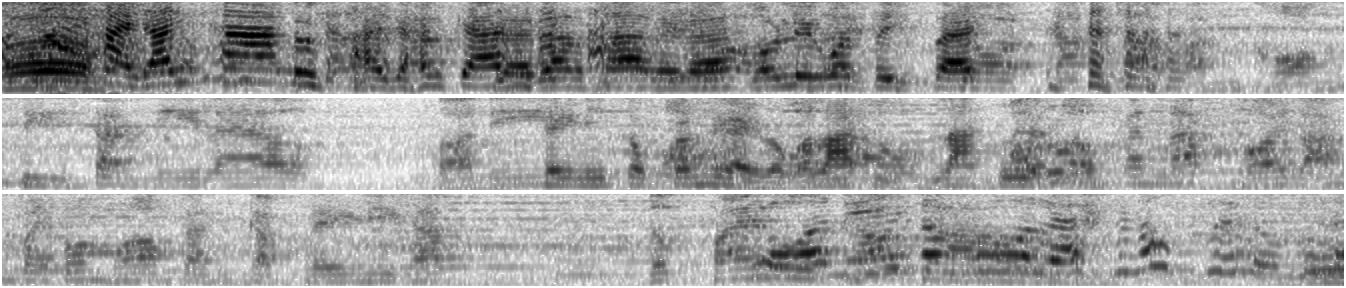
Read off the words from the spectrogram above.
เออ ถ่ายด้านข้างต้องถ่ายด้านกลางถ่ายด้านข้างเลยนะ เขาเรียกว่าซิกแซกสุดยอดนักล่าฝันของซีซั่นนี้แล้ว ตอนนี้เพลงนี้จบก็เหนื่อยแบบว่าลากลากเลือดมร่วมกันนับถอยหลังไปพร้อมๆกันกับเพลงนี้ครับ The โห Final อันนี้ไม่ต้องพูดเลย Countdown ไม่ต้องสืบโอ้โห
